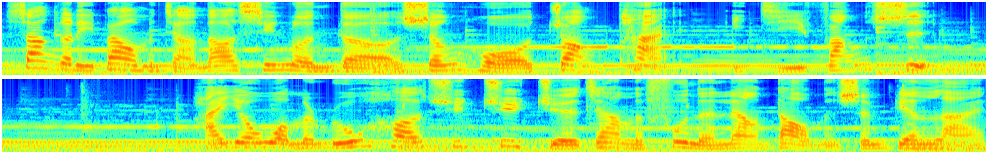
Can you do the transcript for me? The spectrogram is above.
上个礼拜我们讲到心轮的生活状态以及方式，还有我们如何去拒绝这样的负能量到我们身边来。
